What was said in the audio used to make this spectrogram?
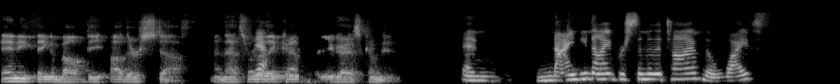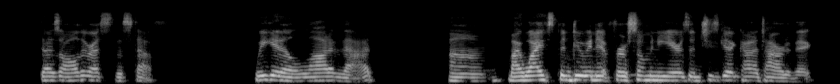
anything about the other stuff. And that's really yeah. kind of where you guys come in. And 99% of the time, the wife does all the rest of the stuff. We get a lot of that. Um, my wife's been doing it for so many years and she's getting kind of tired of it,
